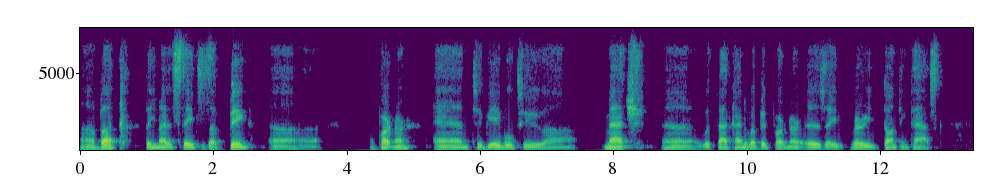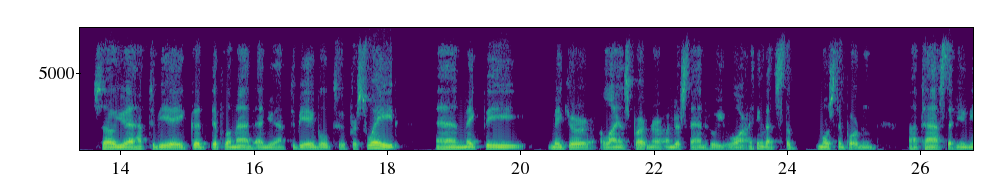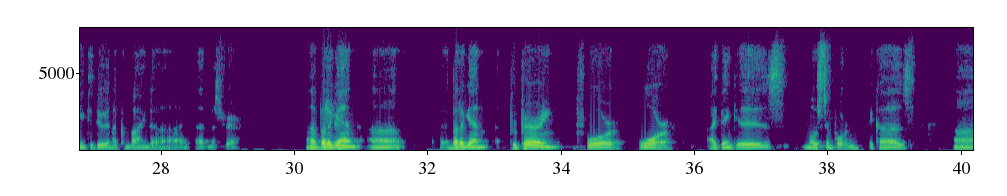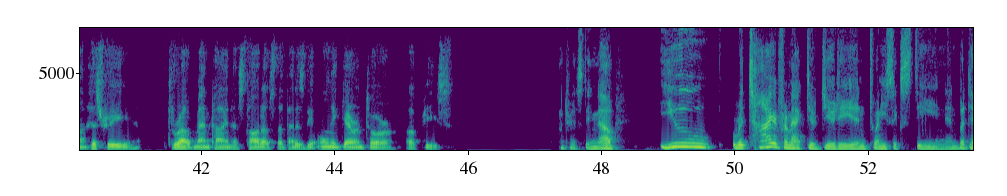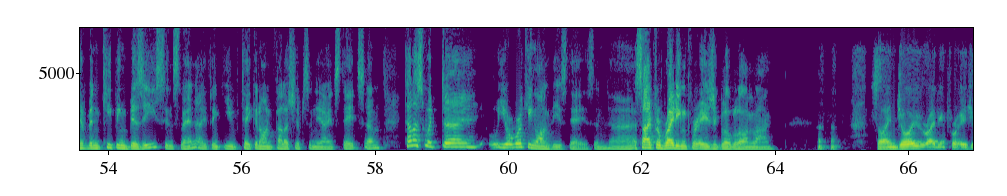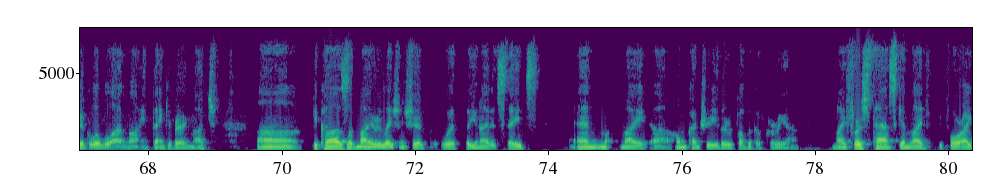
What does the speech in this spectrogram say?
Uh, but the United States is a big uh, partner and to be able to uh, match uh, with that kind of a big partner is a very daunting task. So you have to be a good diplomat and you have to be able to persuade and make the make your alliance partner understand who you are. I think that's the most important uh, task that you need to do in a combined uh, atmosphere. Uh, but sure. again, but again, preparing for war, I think, is most important because uh, history throughout mankind has taught us that that is the only guarantor of peace. Interesting. Now, you retired from active duty in 2016, and but have been keeping busy since then. I think you've taken on fellowships in the United States. Um, tell us what uh, you're working on these days, and uh, aside from writing for Asia Global Online. so I enjoy writing for Asia Global Online. Thank you very much. Uh, because of my relationship with the United States and my uh, home country, the Republic of Korea my first task in life before I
